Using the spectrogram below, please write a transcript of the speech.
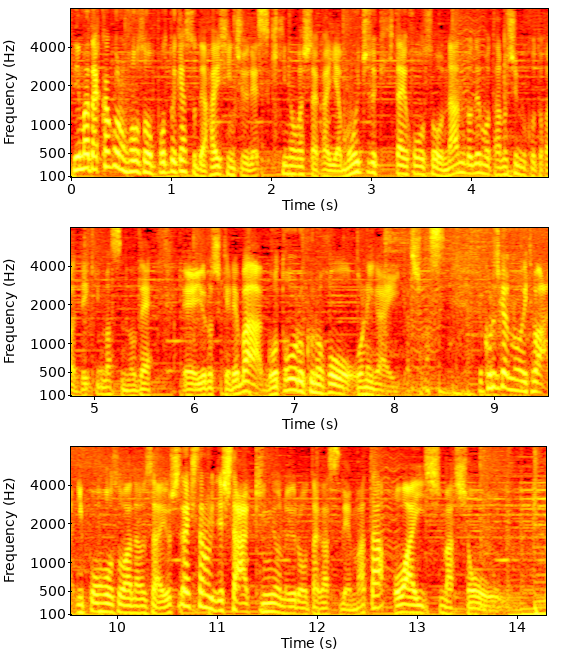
でまた過去の放送をポッドキャストで配信中です。聞き逃した回やもう一度聞きたい放送を何度でも楽しむことができますので、えーよろしければご登録の方をお願いいたします。この時間のお相手は日本放送アナウンサー吉田久典でした。金曜の夜オタガでまたお会いしましょう。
